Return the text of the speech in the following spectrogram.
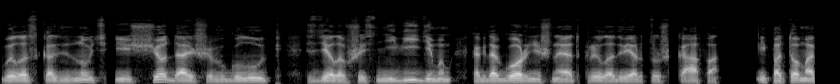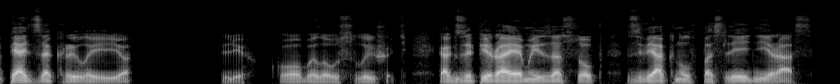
было скользнуть еще дальше вглубь, сделавшись невидимым, когда горничная открыла дверцу шкафа и потом опять закрыла ее. Легко было услышать, как запираемый засов звякнул в последний раз,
